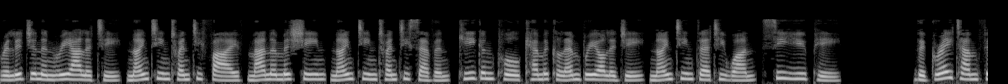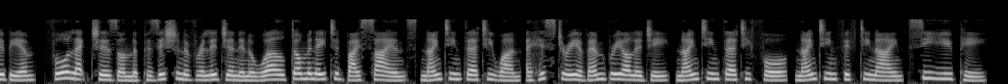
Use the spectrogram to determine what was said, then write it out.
Religion and Reality 1925 Man a Machine 1927 Kegan Paul Chemical Embryology 1931 CUP The Great Amphibium, Four Lectures on the Position of Religion in a World Dominated by Science 1931 A History of Embryology 1934, 1959 CUP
